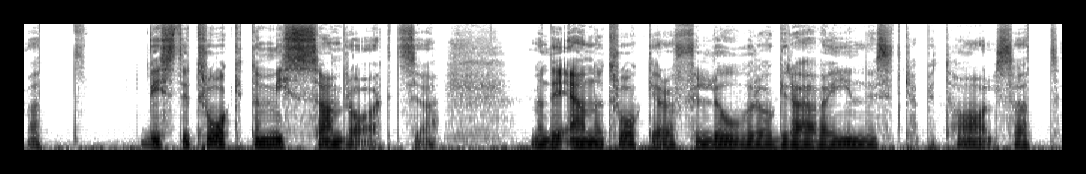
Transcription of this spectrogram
Att, visst, det är tråkigt att missa en bra aktie. Men det är ännu tråkigare att förlora och gräva in i sitt kapital. Så att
